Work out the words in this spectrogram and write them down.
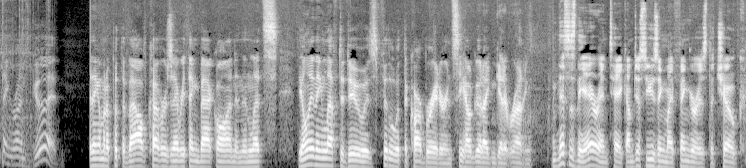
Thing runs good. I think I'm going to put the valve covers and everything back on and then let's, the only thing left to do is fiddle with the carburetor and see how good I can get it running. This is the air intake. I'm just using my finger as the choke.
